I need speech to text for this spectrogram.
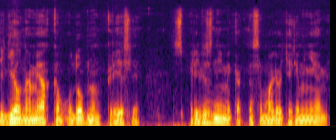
сидел на мягком удобном кресле с привязными, как на самолете, ремнями.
